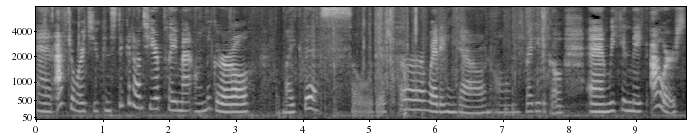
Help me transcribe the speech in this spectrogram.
And afterwards you can stick it onto your playmat on the girl like this. So there's her wedding gown all ready to go. And we can make ours.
